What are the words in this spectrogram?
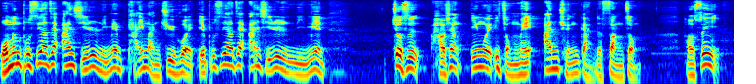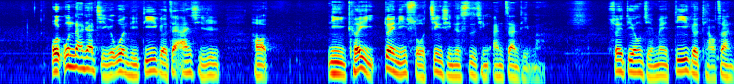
我们不是要在安息日里面排满聚会，也不是要在安息日里面，就是好像因为一种没安全感的放纵。好，所以我问大家几个问题：第一个，在安息日，好，你可以对你所进行的事情按暂停吗？所以弟兄姐妹，第一个挑战。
